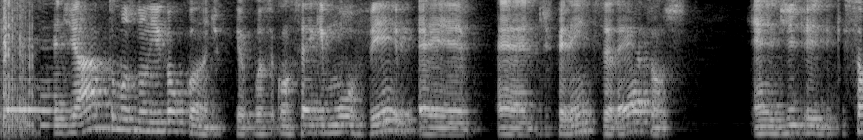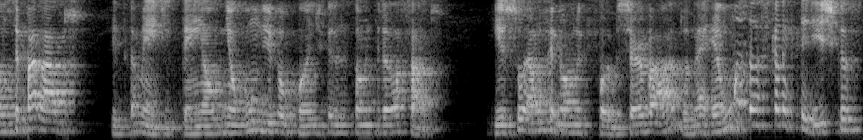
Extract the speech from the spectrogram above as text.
é, de átomos no nível quântico, que você consegue mover é, é, diferentes elétrons de- de- que são separados fisicamente. Tem, em algum nível quântico eles estão entrelaçados. Isso é um fenômeno que foi observado, né? é uma das características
